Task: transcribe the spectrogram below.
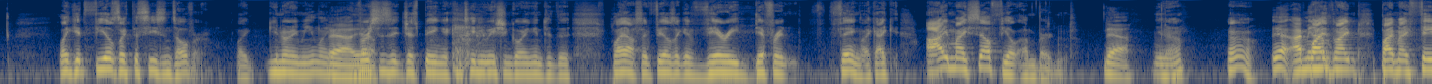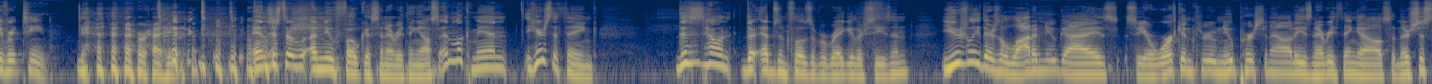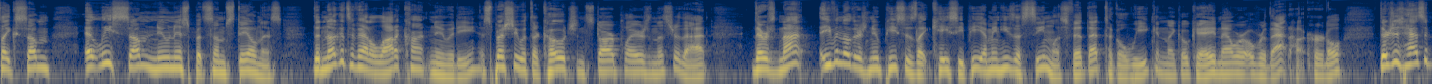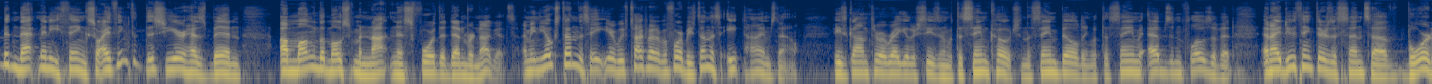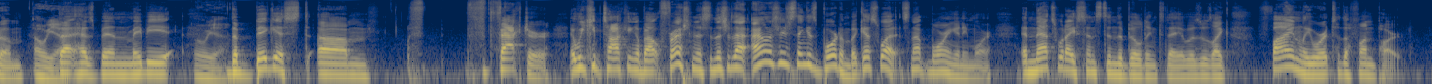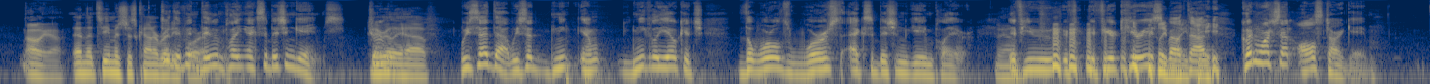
Like it feels like the season's over. Like, you know what I mean? Like, Yeah, yeah. versus it just being a continuation going into the playoffs. It feels like a very different thing. Like, I, I myself feel unburdened. Yeah. You know? Oh, Yeah. I mean, by I'm- my by my favorite team. Yeah. right. and just a, a new focus and everything else. And look, man, here's the thing. This is how the ebbs and flows of a regular season. Usually there's a lot of new guys, so you're working through new personalities and everything else, and there's just like some, at least some newness, but some staleness. The Nuggets have had a lot of continuity, especially with their coach and star players and this or that. There's not, even though there's new pieces like KCP, I mean, he's a seamless fit. That took a week, and like, okay, now we're over that hurdle. There just hasn't been that many things. So I think that this year has been among the most monotonous for the Denver Nuggets. I mean, Yoke's done this eight year. We've talked about it before, but he's done this eight times now. He's gone through a regular season with the same coach in the same building with the same ebbs and flows of it. And I do think there's a sense of boredom Oh, yeah. that has been maybe Oh, yeah. the biggest um, f- f- factor. And we keep talking about freshness and this or that. I honestly just think it's boredom. But guess what? It's not boring anymore. And that's what I sensed in the building today. It was, it was like, finally, we're to the fun part. Oh yeah. And the team is just kind of ready they've been, for they've been playing exhibition games. They really have. We said that. We said Ni- you know, Nikola Jokic, the world's worst exhibition game player. Yeah. If you if, if you're curious Really about that, be. go ahead and watch that All Star game.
